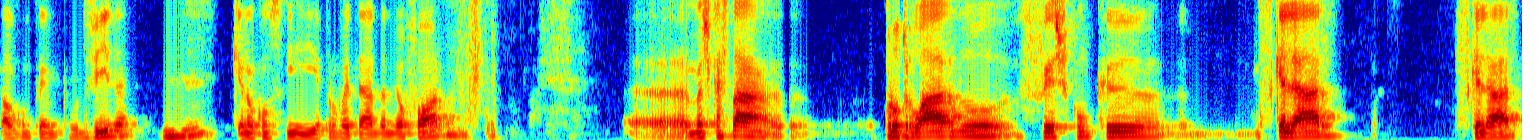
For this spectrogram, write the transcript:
algum tempo de vida, uhum. que eu não consegui aproveitar da melhor forma. Uh, mas cá está, por outro lado, fez com que, se calhar, se calhar,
